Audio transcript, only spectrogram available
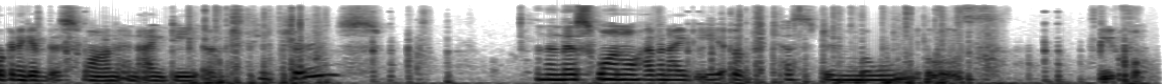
We're going to give this one an ID of features. And then this one will have an ID of testimonials. Beautiful.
